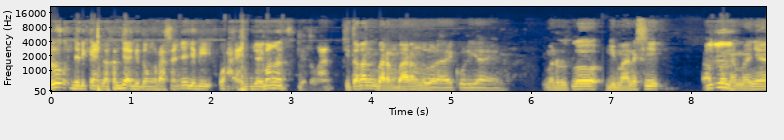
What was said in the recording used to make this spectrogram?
lu jadi kayak nggak kerja gitu ngerasanya jadi wah enjoy banget gitu kan kita kan bareng-bareng dulu lah kuliah ya. Menurut lo gimana sih apa Mm-mm. namanya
